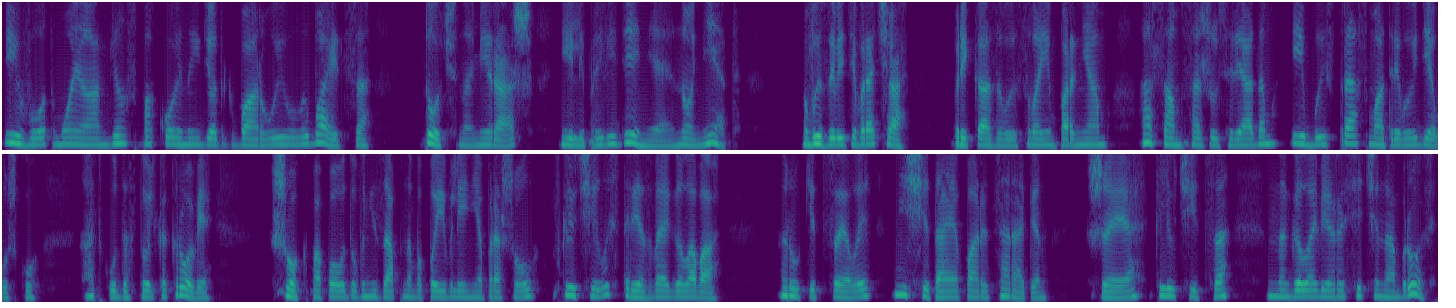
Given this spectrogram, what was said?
И вот мой ангел спокойно идет к бару и улыбается. Точно мираж или привидение, но нет. Вызовите врача, приказываю своим парням, а сам сажусь рядом и быстро осматриваю девушку. Откуда столько крови? Шок по поводу внезапного появления прошел, включилась трезвая голова. Руки целы, не считая пары царапин. Шея, ключица, на голове рассечена бровь,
